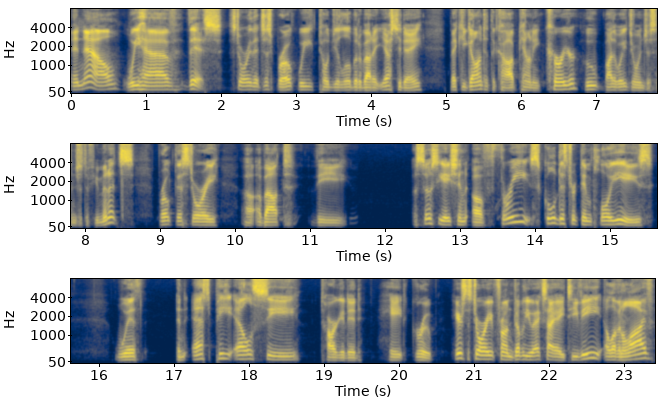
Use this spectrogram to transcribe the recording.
And now we have this story that just broke. We told you a little bit about it yesterday. Becky Gaunt at the Cobb County Courier, who, by the way, joins us in just a few minutes, broke this story uh, about the association of three school district employees with an SPLC targeted hate group. Here's the story from WXIA TV, 11 Alive.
